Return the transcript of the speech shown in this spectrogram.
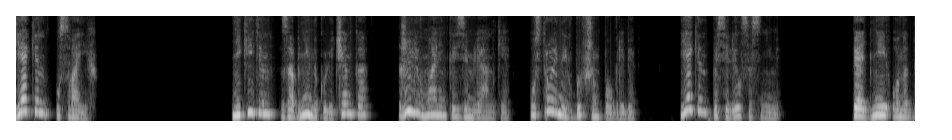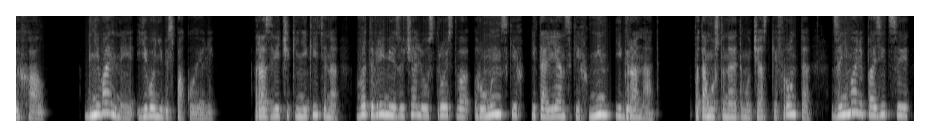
Якин у своих. Никитин, Забнин и Куличенко жили в маленькой землянке, устроенной в бывшем погребе. Якин поселился с ними. Пять дней он отдыхал. Дневальные его не беспокоили. Разведчики Никитина в это время изучали устройство румынских, итальянских мин и гранат, потому что на этом участке фронта занимали позиции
